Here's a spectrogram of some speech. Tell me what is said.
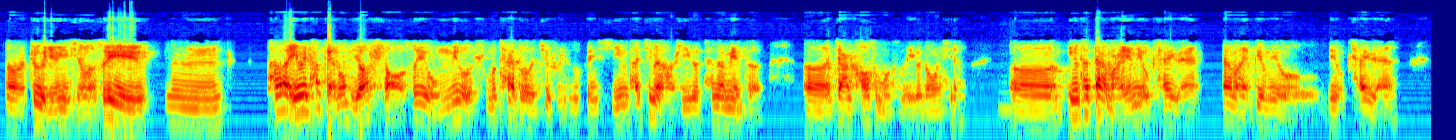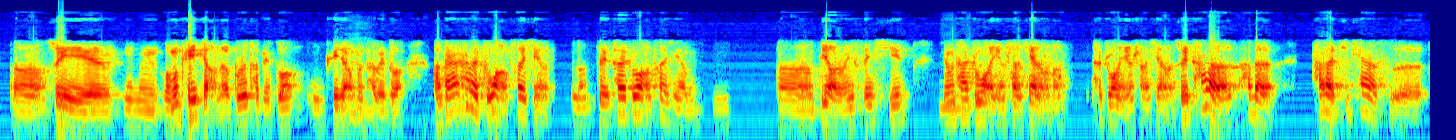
嗯，这个已经运行了，所以嗯，它因为它改动比较少，所以我们没有什么太多的技术因素分析，因为它基本上是一个 Tendermint，呃加 Cosmos 的一个东西，呃，因为它代码也没有开源，代码也并没有没有开源，呃，所以嗯，我们可以讲的不是特别多，可以讲不是特别多啊。当然它的主网特性，嗯，对它的主网特性，嗯，比较容易分析，因为它主网已经上线了嘛，它主网已经上线了，所以它的它的它的 TPS，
